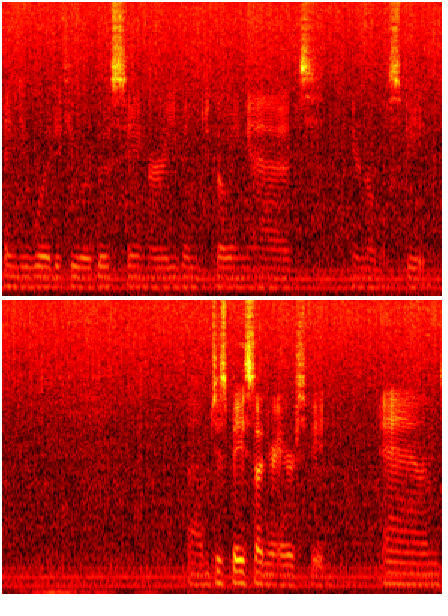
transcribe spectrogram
than you would if you were boosting or even going at your normal speed. Um, just based on your airspeed. And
